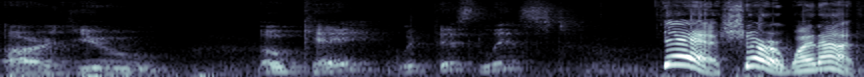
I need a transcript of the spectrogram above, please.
Are you okay with this list? Yeah, sure, why not?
